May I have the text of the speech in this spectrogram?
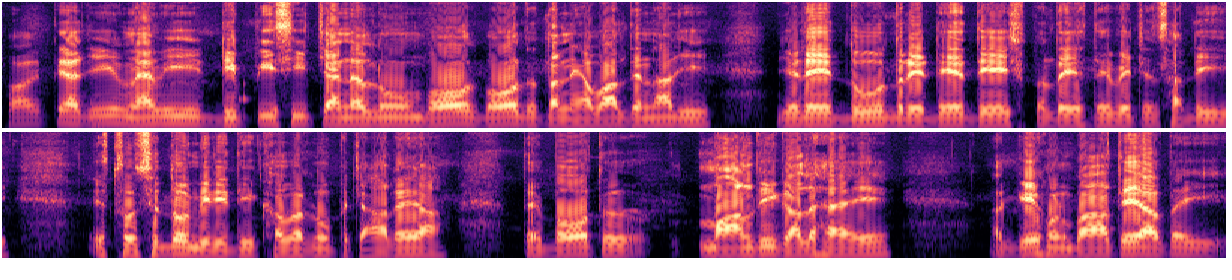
ਸਵਾਗਤ ਹੈ ਜੀ। ਮੈਂ ਵੀ ਡੀਪੀਸੀ ਚੈਨਲ ਨੂੰ ਬਹੁਤ ਬਹੁਤ ਧੰਨਵਾਦ ਦਿੰਦਾ ਜੀ, ਜਿਹੜੇ ਦੂਰ ਦਰੇਡੇ ਦੇਸ਼ ਪ੍ਰਦੇਸ਼ ਦੇ ਵਿੱਚ ਸਾਡੀ ਇੱਥੋਂ ਸਿੱਧੋ ਮੀਰੀ ਦੀ ਖਬਰ ਨੂੰ ਪਹੁੰਚਾ ਰਹੇ ਆ। ਤੇ ਬਹੁਤ ਮਾਣ ਦੀ ਗੱਲ ਹੈ ਇਹ। ਅੱਗੇ ਹੁਣ ਬਾਤ ਇਹ ਆ ਭਈ,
